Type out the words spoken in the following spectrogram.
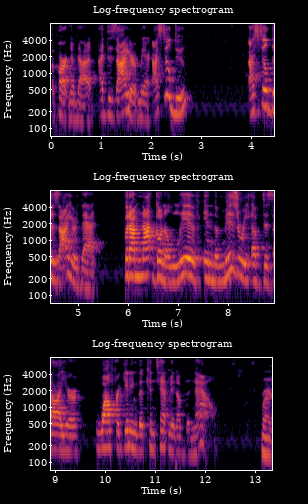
a partner, God. I desire marriage. I still do. I still desire that, but I'm not going to live in the misery of desire while forgetting the contentment of the now. Right.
